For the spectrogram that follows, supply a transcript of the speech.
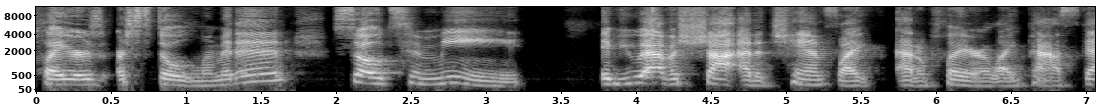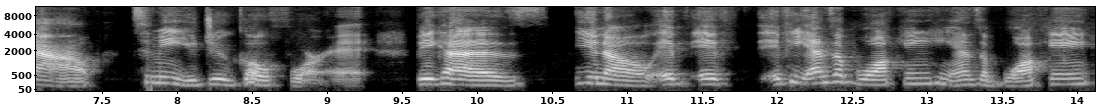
players are still limited. So to me if you have a shot at a chance like at a player like pascal to me you do go for it. Because you know if if if he ends up walking he ends up walking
